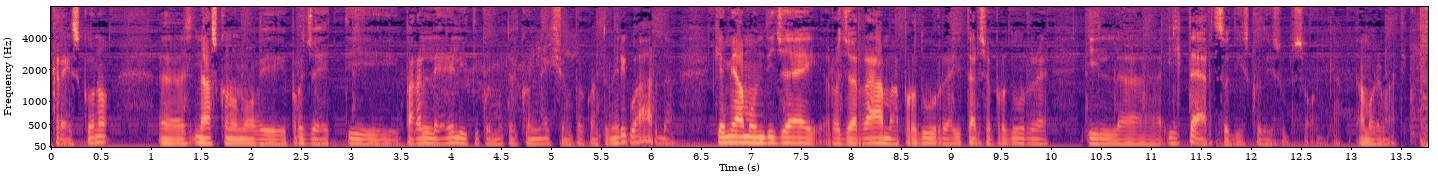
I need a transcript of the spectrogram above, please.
crescono. Eh, nascono nuovi progetti paralleli tipo i Motel Connection per quanto mi riguarda chiamiamo un DJ Roger Rama a produrre, aiutarci a produrre il, il terzo disco dei Subsonica Amore Matico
